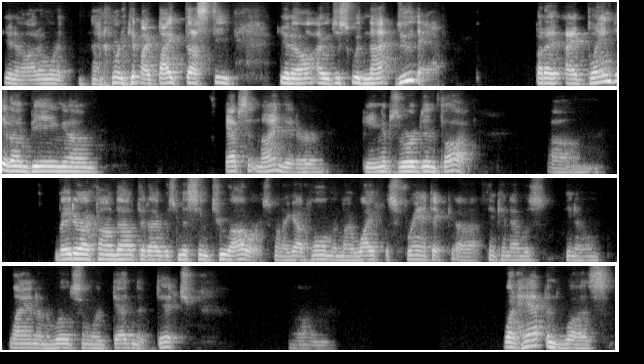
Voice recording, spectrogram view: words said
You know, I don't want to, I don't want to get my bike dusty. You know, I just would not do that. But I, I blamed it on being um, absent-minded or being absorbed in thought. Um, later, I found out that I was missing two hours when I got home, and my wife was frantic, uh, thinking I was, you know, lying on the road somewhere dead in a ditch. Um, what happened was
